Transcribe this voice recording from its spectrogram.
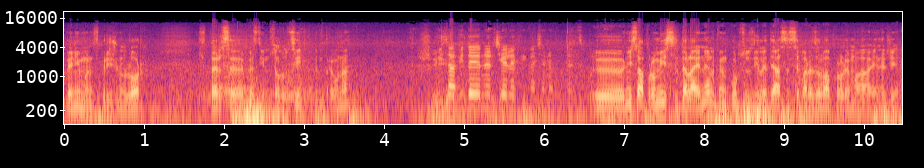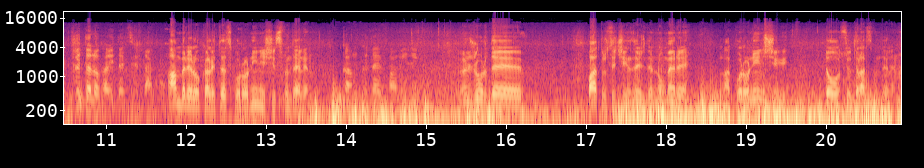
venim în sprijinul lor. Sper să găsim soluții împreună. Și Vis-a-vis de energie electrică, ce ne puteți spune? uh, ni s-a promis de la Enel că în cursul zilei de astăzi se va rezolva problema energiei electrice. Câte localități sunt acum? Ambele localități, Coronini și Sfânta Elena. Cam câte familii? În jur de 450 de numere la Coronini și 200 la Sfânta Elena.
